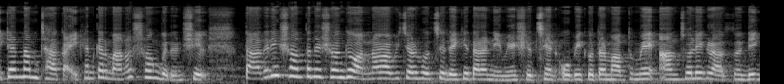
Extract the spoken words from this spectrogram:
এটার নাম ঢাকা, এখানকার মানুষ সংবেদনশীল। তাদেরই সন্তানের সঙ্গে অন্যায় অবিচার হচ্ছে দেখে তারা নেমে এসেছেন। অভিজ্ঞতার মাধ্যমে আঞ্চলিক রাজনৈতিক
